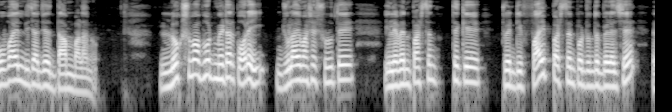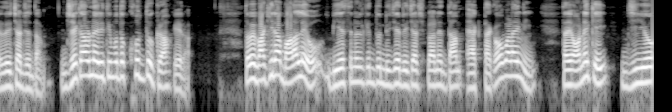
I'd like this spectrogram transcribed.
মোবাইল রিচার্জের দাম বাড়ানো। লোকসভা ভোট মেটার পরেই জুলাই মাসের শুরুতে ইলেভেন পার্সেন্ট থেকে টোয়েন্টি ফাইভ পার্সেন্ট পর্যন্ত বেড়েছে রিচার্জের দাম। যে কারণে রীতিমতো ক্ষুব্ধ গ্রাহকেরা। তবে বাকিরা বাড়ালেও বিএসএনএল কিন্তু নিজের রিচার্জ প্ল্যানের দাম এক টাকাও বাড়ায়নি। তাই অনেকেই জিও,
